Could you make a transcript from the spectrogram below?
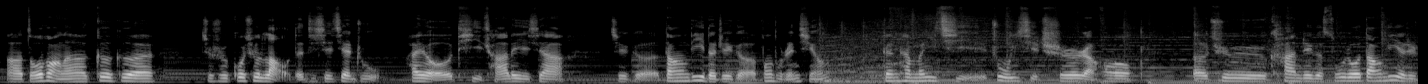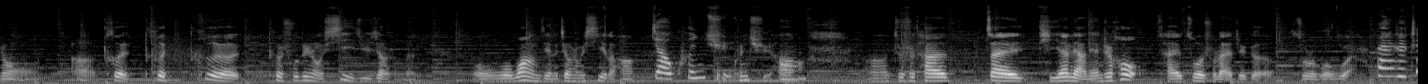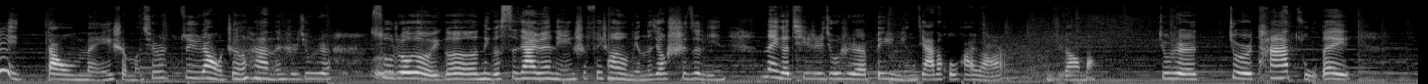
啊，走访了各个就是过去老的这些建筑，还有体察了一下这个当地的这个风土人情。跟他们一起住、一起吃，然后，呃，去看这个苏州当地的这种，呃，特特特特殊这种戏剧叫什么？我我忘记了叫什么戏了哈。叫昆曲。昆曲哈。嗯。就是他在体验两年之后才做出来这个苏州博物馆。但是这倒没什么，其实最让我震撼的是，就是苏州有一个那个私家园林是非常有名的，叫狮子林，那个其实就是贝聿铭家的后花园。你知道吗？就是就是他祖辈，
